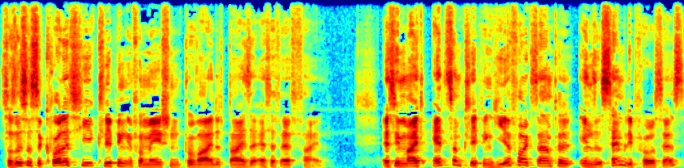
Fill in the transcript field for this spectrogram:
So this is the quality clipping information provided by the SFF file. As we might add some clipping here, for example, in the assembly process,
